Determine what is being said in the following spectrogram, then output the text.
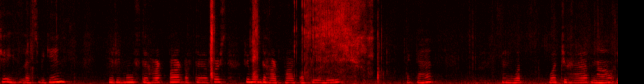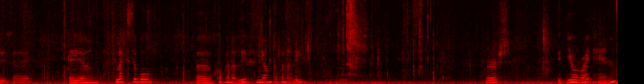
Okay, let's begin. Remove the hard part of the first. Remove the hard part of the leaf like that. And what what you have now is a a um, flexible uh, coconut leaf, young coconut leaf. First, with your right hand,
